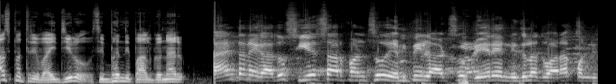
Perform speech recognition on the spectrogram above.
ఆసుపత్రి వైద్యులు సిబ్బంది పాల్గొన్నారు. ప్లాంట్ అనే కాదు సిఎస్ఆర్ ఫండ్స్ ఎంపీ లాడ్స్ వేరే నిధుల ద్వారా కొన్ని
